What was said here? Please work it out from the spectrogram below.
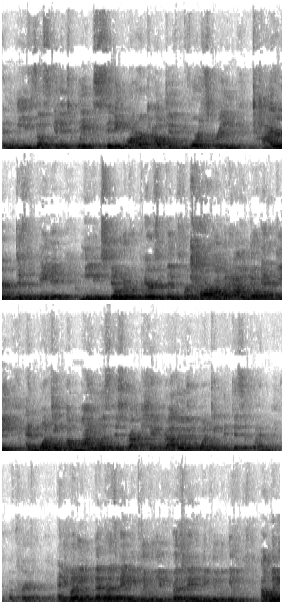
and leaves us in its wake, sitting on our couches before a screen, tired, dissipated, needing still to prepare some things for tomorrow, but having no energy, and wanting a mindless distraction rather than wanting the discipline of prayer. Anybody that resonated deeply with you? Resonated deeply with me. How many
